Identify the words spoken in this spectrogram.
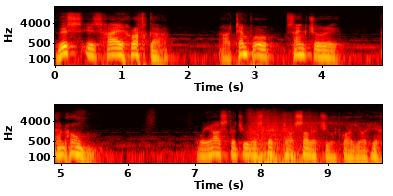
This is High Hrothgar, our temple, sanctuary, and home. We ask that you respect our solitude while you're here.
